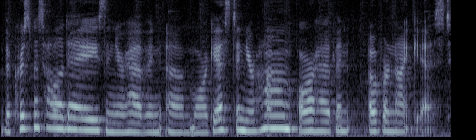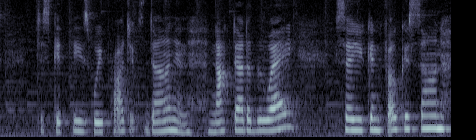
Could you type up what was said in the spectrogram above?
the Christmas holidays and you're having uh, more guests in your home or having overnight guests. Just get these wee projects done and knocked out of the way so you can focus on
